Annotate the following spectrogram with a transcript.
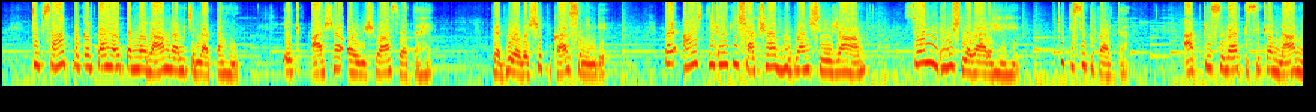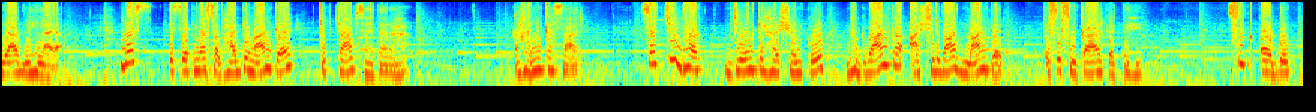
जब सांप पकड़ता है तब मैं राम राम चिल्लाता हूँ। एक आशा और विश्वास रहता है। प्रभु अवश्य पुकार सुनेंगे। पर आज देखा कि साक्षात भगवान श्री राम स्वयं धनुष लगा रहे हैं तो किसे पुकारता? आपके सिवा किसी का नाम याद नहीं आया। बस इसे अपना सौभाग्य मानकर चुपचाप सहता रहा। कहानी का सार, सच्चे भक्त जीवन के हर क्षण को भगवान का आशीर्वाद मानकर उसे स्वीकार करते हैं। सुख और दुख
